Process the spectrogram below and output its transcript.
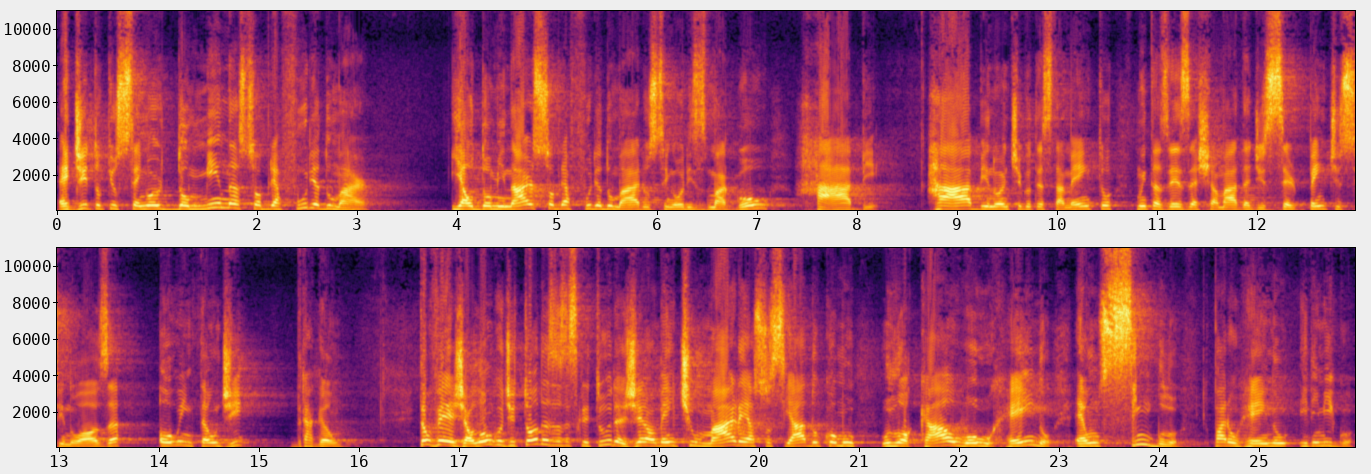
é dito que o Senhor domina sobre a fúria do mar. E ao dominar sobre a fúria do mar, o Senhor esmagou, Raabe. Raabe no Antigo Testamento muitas vezes é chamada de serpente sinuosa ou então de dragão. Então veja, ao longo de todas as escrituras, geralmente o mar é associado como o local ou o reino, é um símbolo para o reino inimigo.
